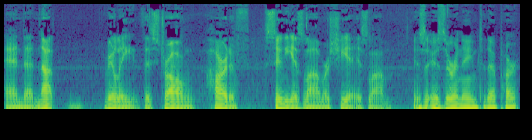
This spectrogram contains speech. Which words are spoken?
and uh, not really the strong heart of Sunni Islam or Shia Islam. Is is there a name to that part?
